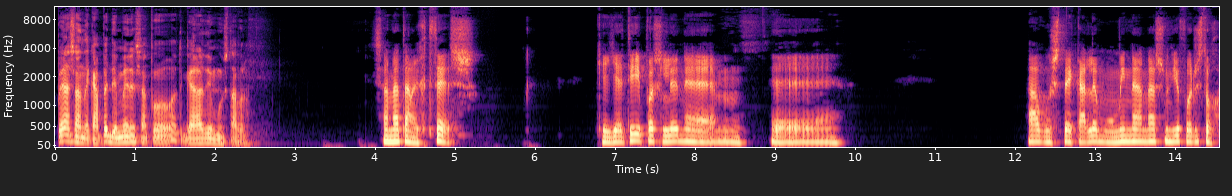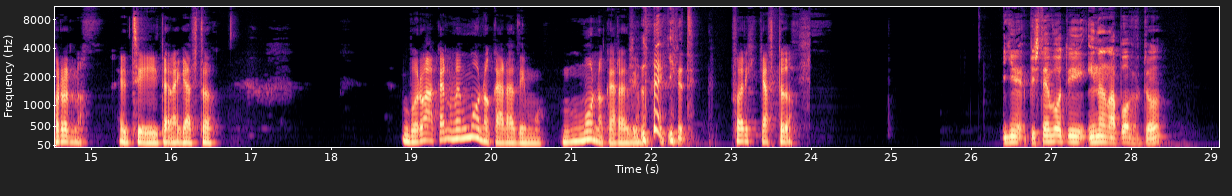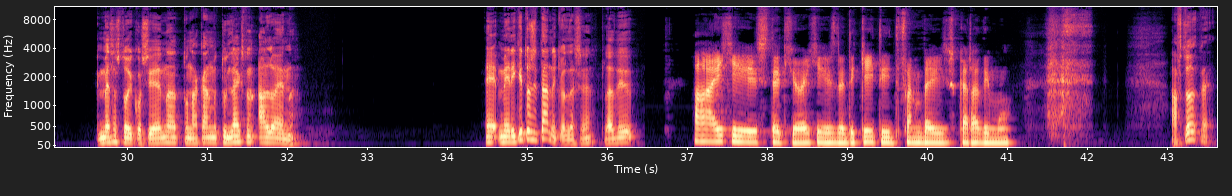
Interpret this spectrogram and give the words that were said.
Πέρασαν 15 μέρες από την καραδί μου, Σταύρο. Σαν να ήταν χτες. Και γιατί, πώς λένε, ε, Αύγουστε, καλέ μου μήνα να σου δύο φορές το χρόνο. Έτσι ήταν και αυτό. Μπορούμε να κάνουμε μόνο καράδι μου. Μόνο καράδι μου. Ναι, γίνεται. Υπάρχει και αυτό. Πιστεύω ότι είναι αναπόφευκτο μέσα στο 21 το να κάνουμε τουλάχιστον άλλο ένα. Ε, μερικοί το ζητάνε κιόλας, ε. Δηλαδή... Α, έχεις τέτοιο, έχεις dedicated fanbase, καράδι μου. Αυτό ε,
